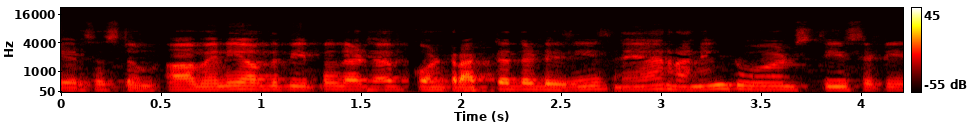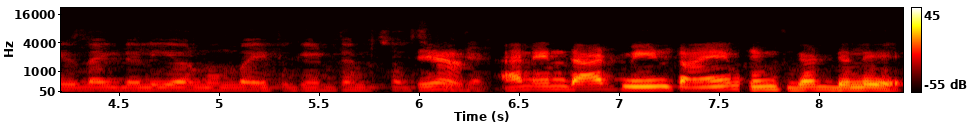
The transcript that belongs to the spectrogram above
care system. Uh, many of the people that have contracted the disease, they are running towards these cities like Delhi or Mumbai to get themselves Yes, treated. and in that meantime, things get delayed,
